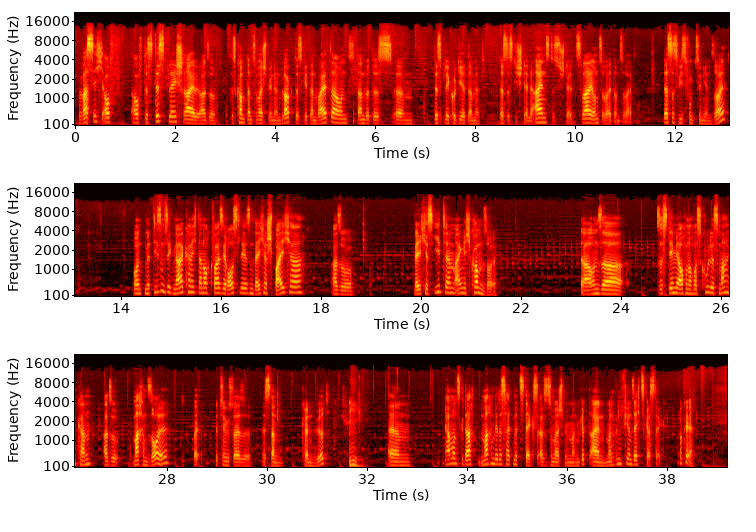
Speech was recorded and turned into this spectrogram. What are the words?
was ich auf, auf das Display schreibe. Also das kommt dann zum Beispiel in den Block, das geht dann weiter und dann wird das ähm, Display kodiert damit. Das ist die Stelle 1, das ist Stelle 2 und so weiter und so weiter. Das ist, wie es funktionieren soll. Und mit diesem Signal kann ich dann auch quasi rauslesen, welcher Speicher, also welches Item eigentlich kommen soll. Da unser System ja auch noch was Cooles machen kann, also machen soll, be- beziehungsweise es dann können wird, ähm, wir haben uns gedacht, machen wir das halt mit Stacks. Also zum Beispiel, man gibt ein, man will einen 64er Stack. Okay.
